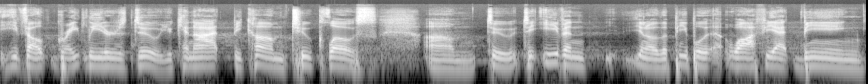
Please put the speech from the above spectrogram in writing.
he felt great leaders do. You cannot become too close um, to, to even, you know, the people, Lafayette being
